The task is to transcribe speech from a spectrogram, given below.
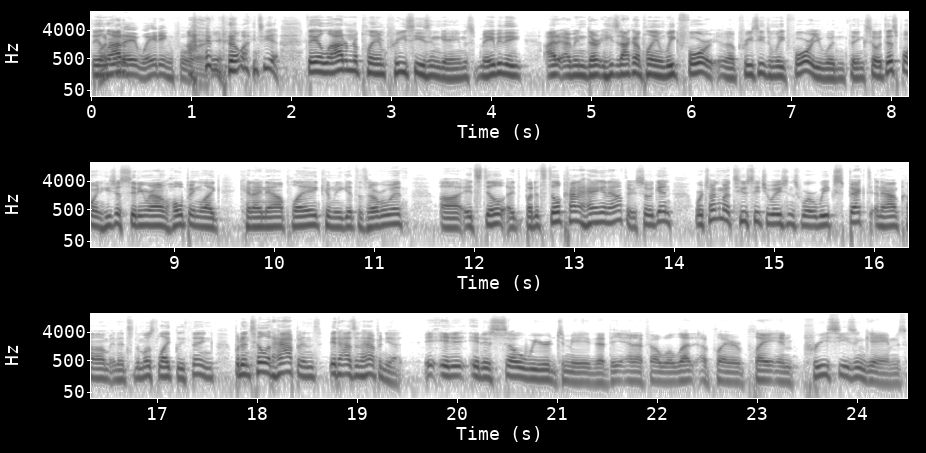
They What allowed are him- they waiting for? I have no idea. They allowed him to play in preseason games. Maybe they, I, I mean, he's not going to play in week four, uh, preseason week four, you wouldn't think. So at this point, he's just sitting around hoping, like, can I now play? Can we get this over with? Uh, it's still, but it's still kind of hanging out there. So again, we're talking about two situations where we expect an outcome and it's the most likely thing, but until it happens, it hasn't happened yet. It, it, it is so weird to me that the NFL will let a player play in preseason games,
